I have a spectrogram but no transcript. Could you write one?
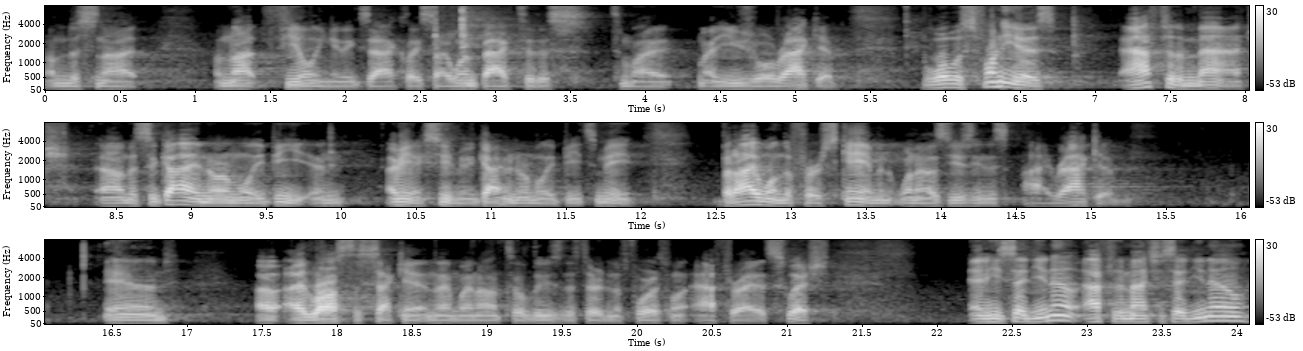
I'm just not, I'm not feeling it exactly. So I went back to this, to my, my usual racket. But what was funny is, after the match, um, it's a guy I normally beat, and I mean, excuse me, a guy who normally beats me. But I won the first game when I was using this eye racket. And I, lost the second and then went on to lose the third and the fourth one after I had switched. And he said, you know, after the match, he said, you know,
